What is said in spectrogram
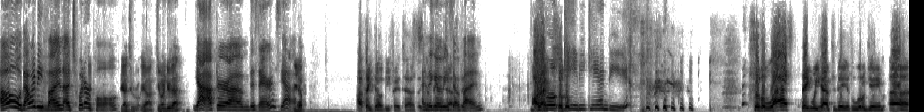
Oh, that would be Hmm. fun. A Twitter poll. Yeah, to, yeah. Do you want to do that? Yeah, after um this airs. Yeah. Yeah. I think that would be fantastic. I That's think it would be so fantastic. fun. All right, Vote so the- Katy Candy. So the last thing we have today is a little game. Uh,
